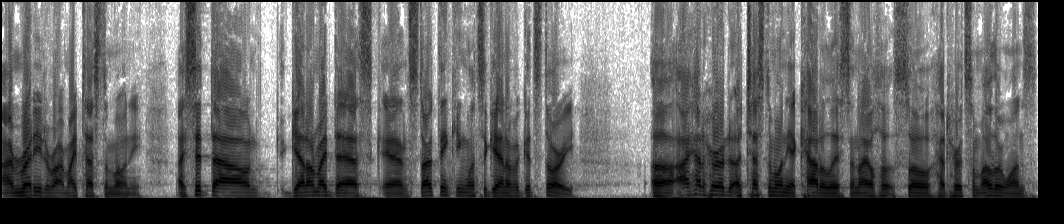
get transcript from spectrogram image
I'm ready to write my testimony. I sit down, get on my desk, and start thinking once again of a good story. Uh, I had heard a testimony at Catalyst, and I also had heard some other ones,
